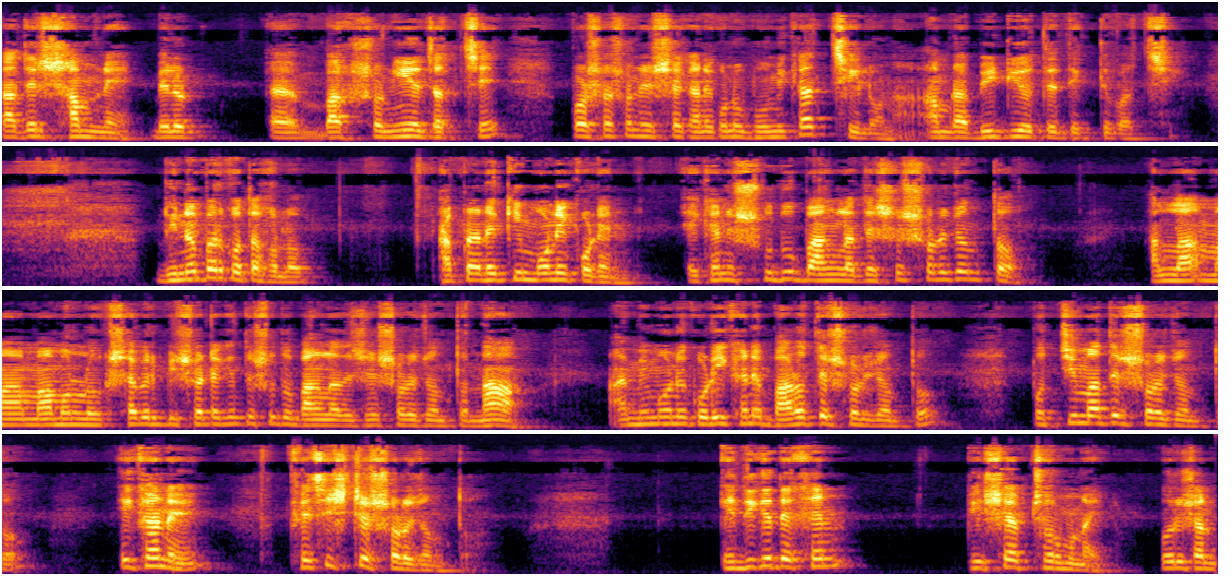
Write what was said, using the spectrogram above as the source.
তাদের সামনে ব্যালট বাক্স নিয়ে যাচ্ছে। প্রশাসনের সেখানে কোনো ভূমিকা ছিল না, আমরা ভিডিওতে দেখতে পাচ্ছি। দুই নম্বর কথা হলো, আপনারা কি মনে করেন এখানে শুধু বাংলাদেশের ষড়যন্ত্র? আল্লাহ মা মামুল হক সাহেবের বিষয়টা কিন্তু শুধু বাংলাদেশের ষড়যন্ত্র না আমি মনে করি এখানে ভারতের ষড়যন্ত্র, পশ্চিমাদের ষড়যন্ত্র, এখানে ফেসিস্টের ষড়যন্ত্র। এদিকে দেখেন পীর সাহেব চরমনাই, বরিশাল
